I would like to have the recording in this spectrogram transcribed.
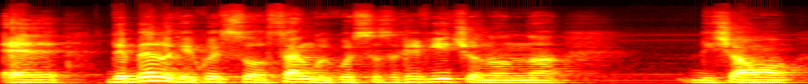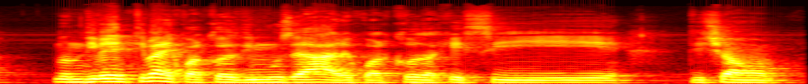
Ed è bello che questo sangue, questo sacrificio non, diciamo, non diventi mai qualcosa di museale, qualcosa che si, diciamo,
